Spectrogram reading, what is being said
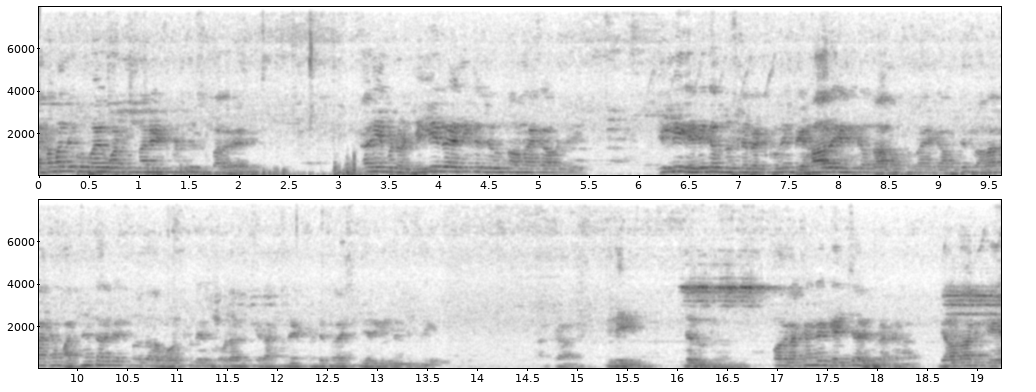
ఎంతమందికి ఉపయోగపడుతుంది అనేటువంటిది సుబ్బారావు గారు కానీ ఇప్పుడు ఢిల్లీలో ఎన్నికలు జరుగుతూ ఉన్నాయి కాబట్టి ఢిల్లీ ఎన్నికలు దృష్టిలో పెట్టుకుని బీహార్ ఎన్నికలు రాబోతున్నాయి కాబట్టి ప్రధానంగా మధ్యతరగతి ప్రజల ఓట్లు వేసుకోవడానికి రకమైనటువంటి ప్రయత్నం జరిగిందని చెప్పి అక్కడ ఇది జరుగుతుంది. ఒక రకంగా గెలిచారు ఇప్పుడు అక్కడ. గెలవడానికి ఏ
